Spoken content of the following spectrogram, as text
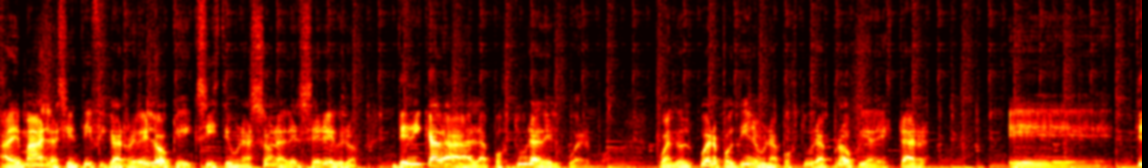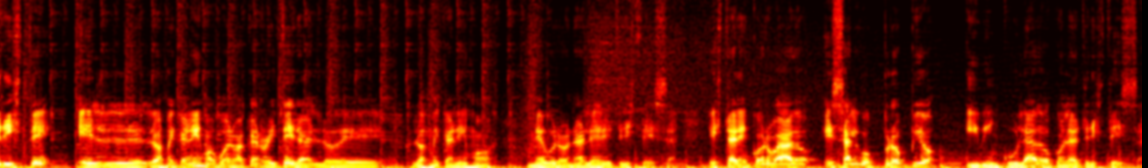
Además, la científica reveló que existe una zona del cerebro dedicada a la postura del cuerpo. Cuando el cuerpo tiene una postura propia de estar eh, triste, los mecanismos, bueno, acá reitera lo de los mecanismos neuronales de tristeza. Estar encorvado es algo propio y vinculado con la tristeza.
